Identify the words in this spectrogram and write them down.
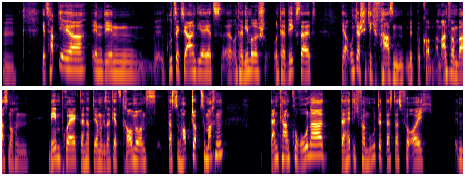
Hm. Jetzt habt ihr ja in den gut sechs Jahren, die ihr jetzt äh, unternehmerisch unterwegs seid, ja unterschiedliche Phasen mitbekommen. Am Anfang war es noch ein Nebenprojekt, dann habt ihr immer gesagt, jetzt trauen wir uns, das zum Hauptjob zu machen. Dann kam Corona, da hätte ich vermutet, dass das für euch ein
